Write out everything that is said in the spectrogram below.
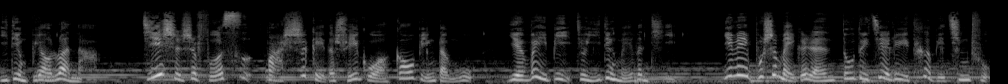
一定不要乱拿。即使是佛寺法师给的水果、糕饼等物，也未必就一定没问题，因为不是每个人都对戒律特别清楚。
